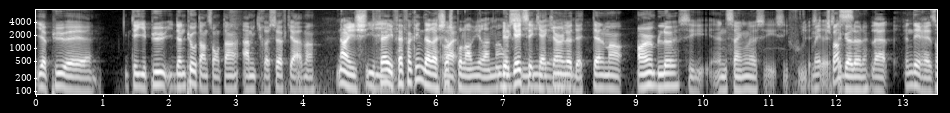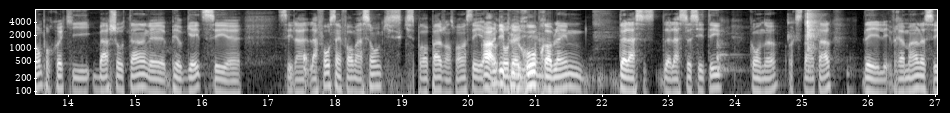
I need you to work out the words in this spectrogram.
il a plus, euh, t'sais, il, est plus, il donne plus autant de son temps à Microsoft qu'avant. Non, il, Puis- fait, il fait fucking de recherche Ouais. pour l'environnement. Bill Gates, c'est quelqu'un euh, là, de tellement humble, c'est insane, là, c'est fou, là, Mais ce- je ce pense là. la- une des raisons pourquoi il bâche autant le Bill Gates, c'est euh, c'est la, la fausse information qui, se propage en ce moment. C'est Ah, un des plus de gros problèmes de la, de la société qu'on a, occidentale. Les- les- vraiment, c'est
